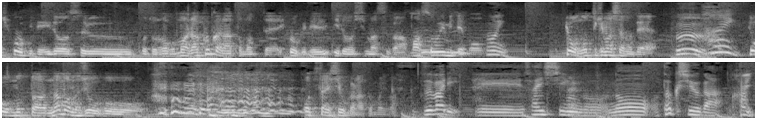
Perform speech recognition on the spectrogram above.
飛行機で移動することの方が、まあ楽かなと思って飛行機で移動しますが、まあそういう意味でも、はい今日乗ってきましたので、うんはい今日乗った生の情報を お伝えしようかなと思います。ズバリ、えー最新号の特集がはい。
